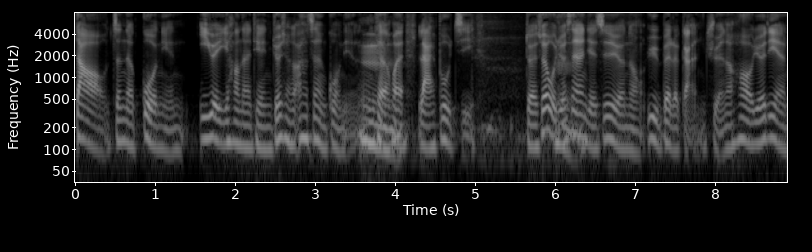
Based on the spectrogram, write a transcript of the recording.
到真的过年一月一号那天，你就想说啊，真的过年了，你可能会来不及对，所以我觉得圣诞节是有那种预备的感觉，然后有点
